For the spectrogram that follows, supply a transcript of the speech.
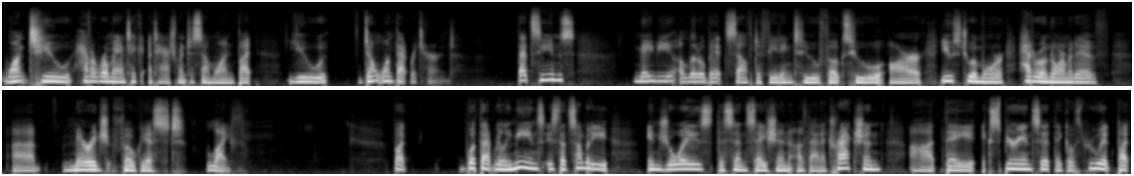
want to have a romantic attachment to someone, but you don't want that returned. That seems maybe a little bit self defeating to folks who are used to a more heteronormative, uh, marriage focused life. But what that really means is that somebody enjoys the sensation of that attraction, uh, they experience it, they go through it, but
